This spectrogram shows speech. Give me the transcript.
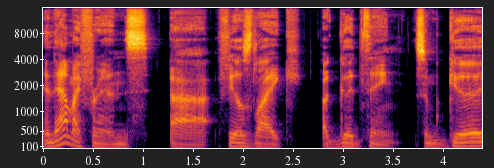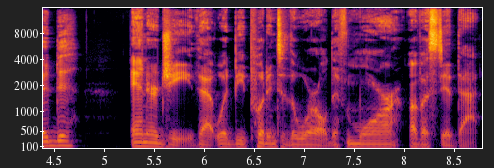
And that, my friends, uh, feels like a good thing, some good energy that would be put into the world if more of us did that.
